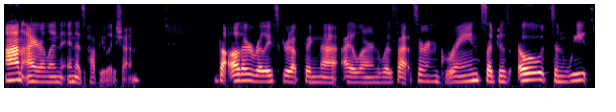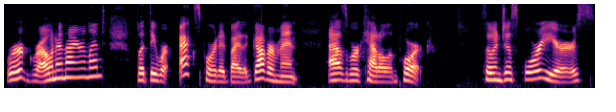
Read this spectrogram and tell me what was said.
on Ireland and its population. The other really screwed up thing that I learned was that certain grains, such as oats and wheats, were grown in Ireland, but they were exported by the government, as were cattle and pork. So in just four years,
